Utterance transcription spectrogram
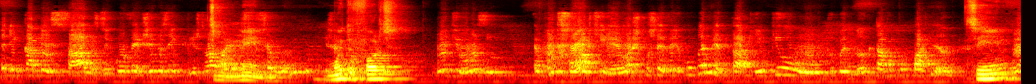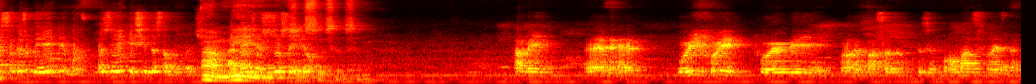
encabeçadas e convergidas em Cristo. Amém. Isso é muito, isso muito é forte. Grandioso é muito forte. Eu acho que você veio complementar aqui o que o, o Pedro estava compartilhando. Sim. Graças a Deus, eu ganhei mas enriquecido essa noite. Amém. Amém. Jesus, Senhor. Jesus, Amém. É, hoje foi, foi, foram repassadas as informações, né?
